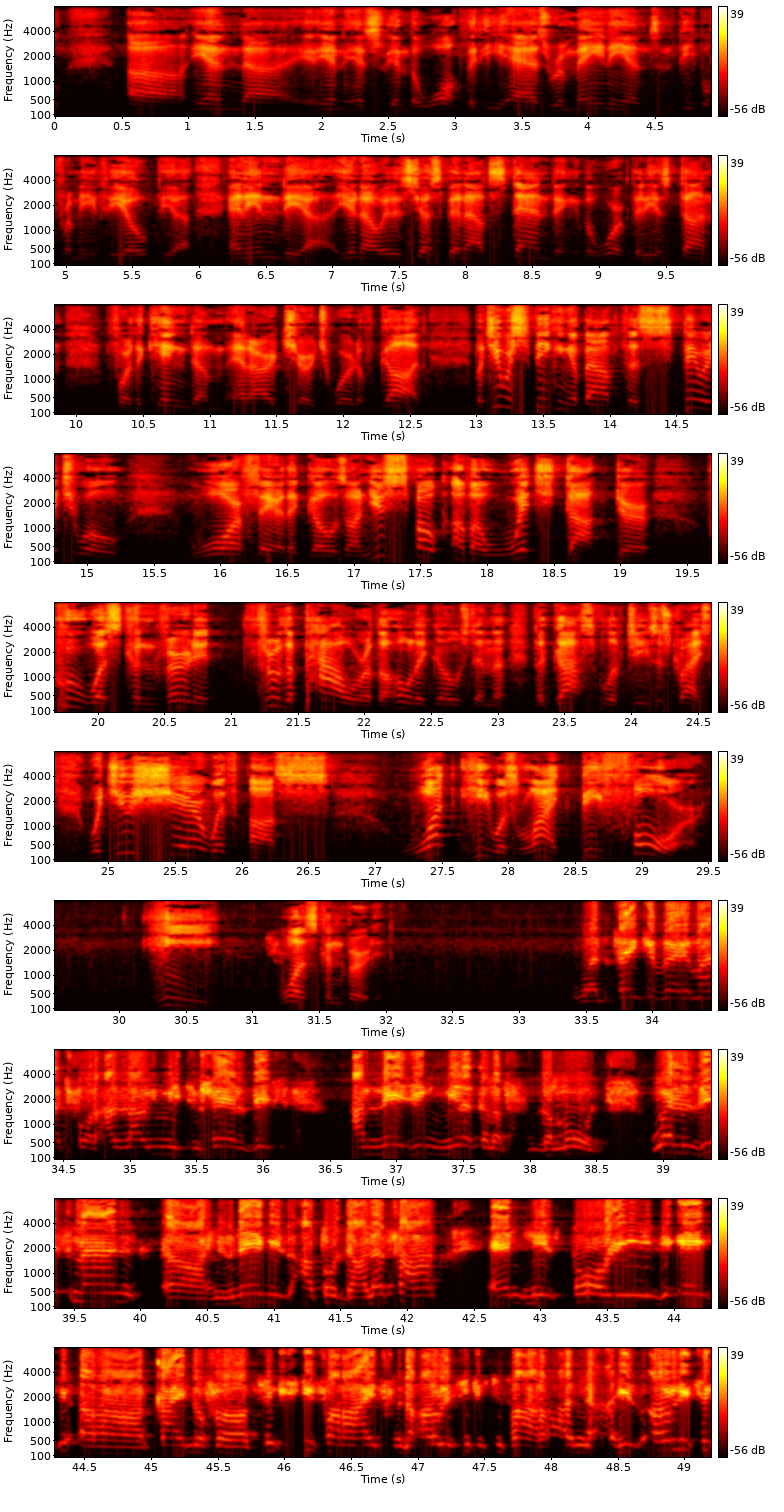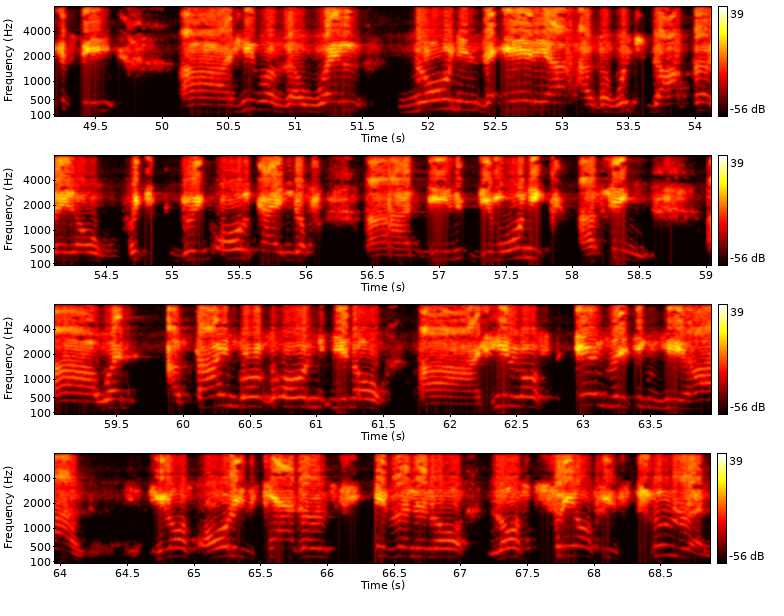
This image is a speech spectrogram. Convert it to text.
Uh, in uh, in his in the walk that he has, Romanians and people from Ethiopia and India, you know, it has just been outstanding the work that he has done for the kingdom at our church, Word of God. But you were speaking about the spiritual warfare that goes on. You spoke of a witch doctor who was converted through the power of the Holy Ghost and the, the gospel of Jesus Christ. Would you share with us what he was like before he was converted? Well, thank you very much for allowing me to share this amazing miracle of the Lord. Well, this man, uh, his name is Ato Dalasa, and he's probably the age uh, kind of uh, 65, in the early 65, and his early 60. Uh, he was uh, well known in the area as a witch doctor, you know, which doing all kind of uh, de- demonic thing. When as time goes on, you know, uh, he lost everything he had he lost all his cattle, even, you know, lost three of his children.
